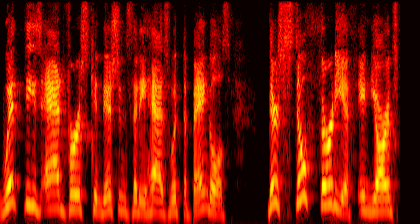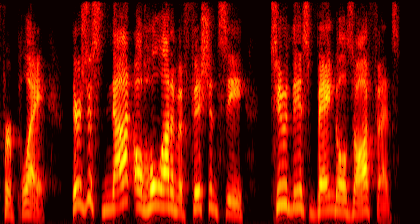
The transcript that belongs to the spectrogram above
with these adverse conditions that he has with the Bengals, they're still 30th in yards per play. There's just not a whole lot of efficiency to this Bengals offense.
